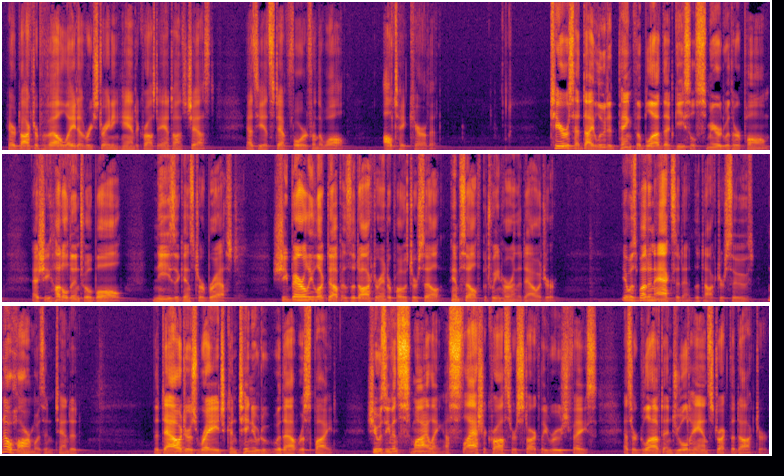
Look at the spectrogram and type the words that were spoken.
Herr Dr. Pavel laid a restraining hand across Anton's chest as he had stepped forward from the wall. I'll take care of it. Tears had diluted pink the blood that Giesel smeared with her palm as she huddled into a ball, knees against her breast. She barely looked up as the doctor interposed herself, himself between her and the dowager. It was but an accident, the doctor soothed. No harm was intended. The dowager's rage continued without respite. She was even smiling, a slash across her starkly rouged face, as her gloved and jeweled hand struck the doctor.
